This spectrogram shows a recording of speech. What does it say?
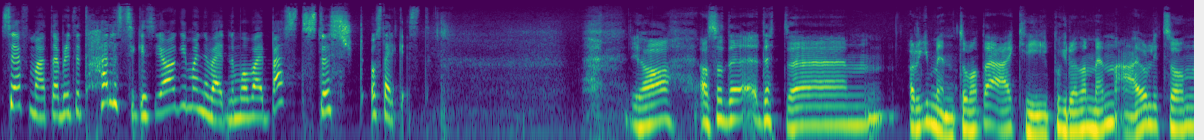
Se for meg at det har blitt et helsikes jag i manneverdenen om å være best, størst og sterkest. Ja, altså det, dette um, argumentet om at det er krig pga. menn, er jo litt sånn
